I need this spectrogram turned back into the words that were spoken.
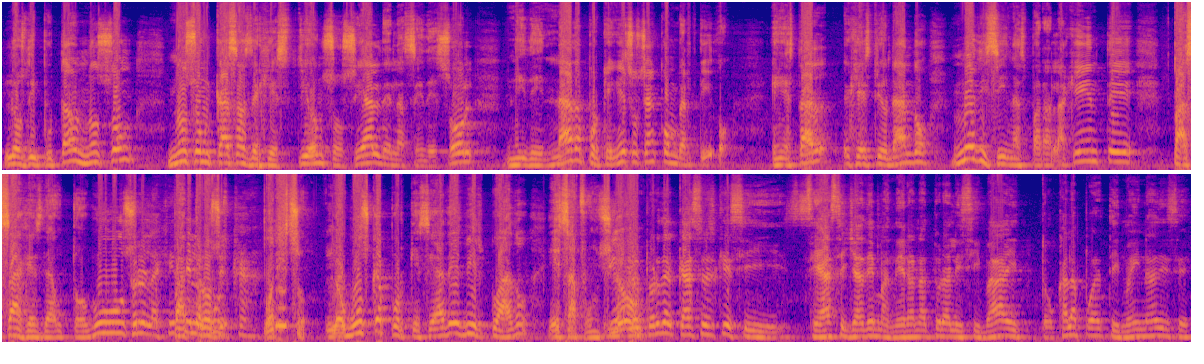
los diputados no son no son casas de gestión social de la Sede Sol ni de nada, porque en eso se han convertido, en estar gestionando medicinas para la gente, pasajes de autobús. Pero la gente lo busca. Por eso, lo busca porque se ha desvirtuado esa función. Lo peor del caso es que si se hace ya de manera natural y si va y toca la puerta y no hay nadie, dice,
